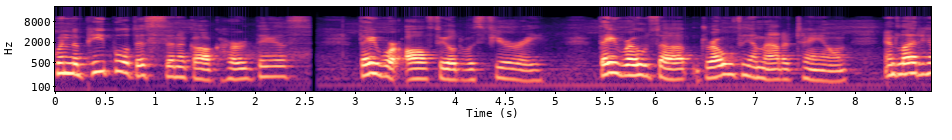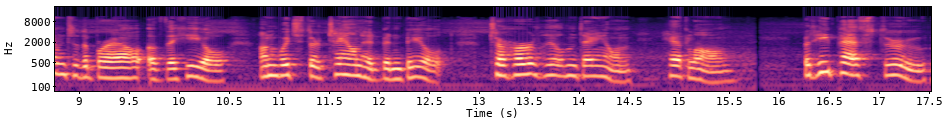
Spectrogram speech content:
When the people of this synagogue heard this, they were all filled with fury. They rose up, drove him out of town, and led him to the brow of the hill on which their town had been built, to hurl him down headlong. But he passed through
